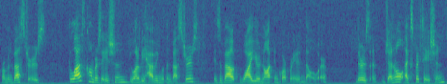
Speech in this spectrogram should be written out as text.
from investors, the last conversation you want to be having with investors is about why you're not incorporated in Delaware. There's a general expectation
